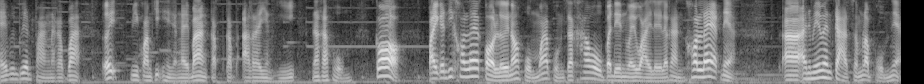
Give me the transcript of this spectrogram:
ร์เพื่อนๆฟังนะครับว่า เอ้ย มีความคิดเห็นยังไงบ้างกับกับอะไรอย่างนี้นะครับผมก็ ไปกันที่ข้อแรกก่อนเลยเนาะผมว่าผมจะเข้าประเด็นไวๆเลยแล้วกัน ข้อแรกเนี่ยอ่าอนิเมะแวนการ์ดสำหรับผมเนี่ย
